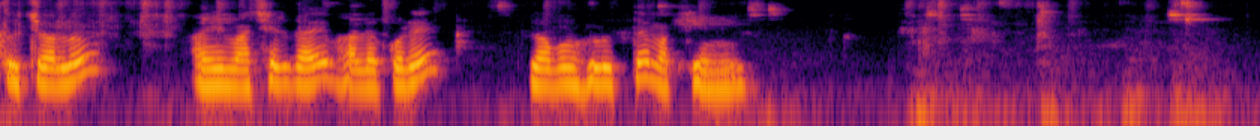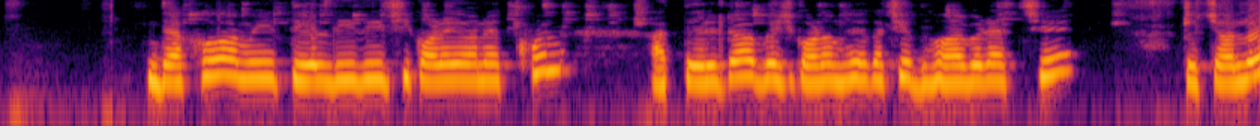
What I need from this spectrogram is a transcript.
তো চলো, আমি মাছের গায়ে ভালো করে লবণ হলুদটা মাখিয়ে নিই। দেখো, আমি তেল দিয়ে দিয়েছি কড়াই অনেকক্ষণ, আর তেলটাও বেশ গরম হয়ে গেছে, ধোঁয়া বেরাচ্ছে। তো চলো,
